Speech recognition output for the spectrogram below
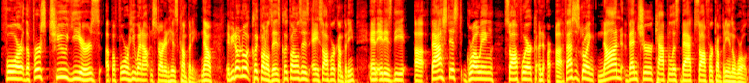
for the first two years uh, before he went out and started his company. Now, if you don't know what ClickFunnels is, ClickFunnels is a software company, and it is the uh, fastest growing software, uh, fastest growing non-venture capitalist backed software company in the world.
